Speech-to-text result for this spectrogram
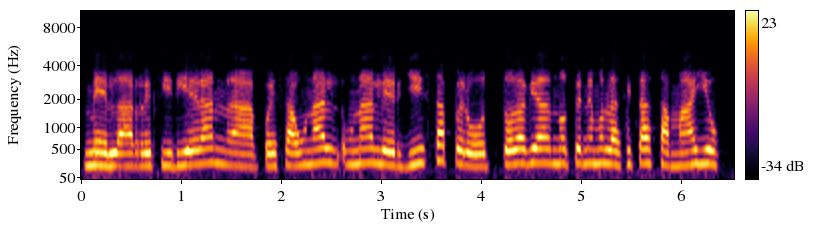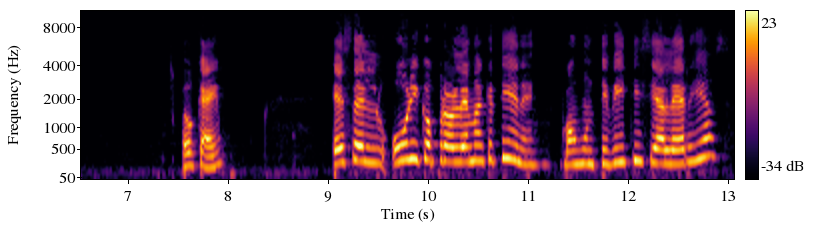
me la refirieran a, pues a una, una alergista, pero todavía no tenemos la cita hasta mayo. Ok. ¿Es el único problema que tiene? ¿Conjuntivitis y alergias?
